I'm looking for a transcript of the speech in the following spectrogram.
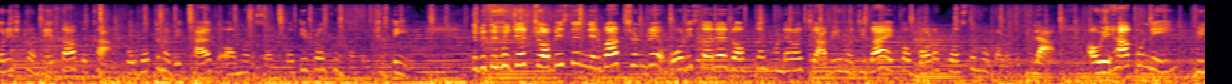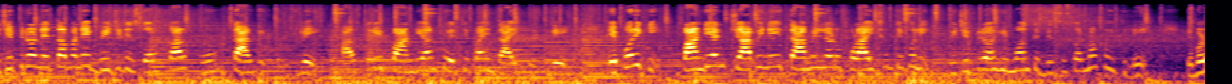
ବରିଷ୍ଠ ନେତା ତଥା ପୂର୍ବତନ ବିଧାୟକ ଅମର ଶତପଥୀ ପ୍ରଶଂସା କରିଛନ୍ତି ତେବେ ଦୁଇ ହଜାର ଚବିଶ ନିର୍ବାଚନରେ ଓଡ଼ିଶାରେ ରତ୍ନଭଣ୍ଡାର ଚାବି ହଜିବା ଏକ ବଡ଼ ପ୍ରସଙ୍ଗ ପାଲଟିଥିଲା ଆଉ ଏହାକୁ ନେଇ ବିଜେପିର ନେତାମାନେ ବିଜେଡି ସରକାରକୁ ଟାର୍ଗେଟ୍ କରିଥିଲେ ଖାସ କରି ପାଣ୍ଡିଆନଙ୍କୁ ଏଥିପାଇଁ ଦାୟୀ କରିଥିଲେ ଏପରିକି ପାଣ୍ଡିଆନ ଚାବି ନେଇ ତାମିଲନାଡୁ ପଳାଇଛନ୍ତି ବୋଲି ବିଜେପିର ହିମନ୍ତ ବିଶ୍ୱଶର୍ମା କହିଥିଲେ କେବଳ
